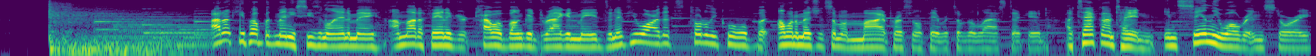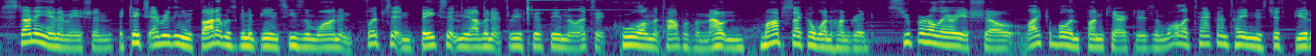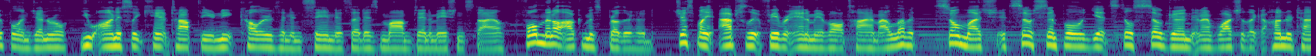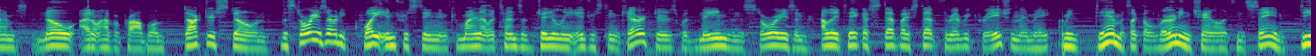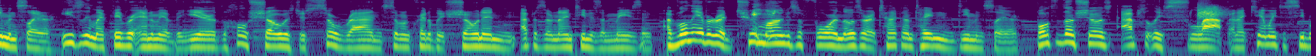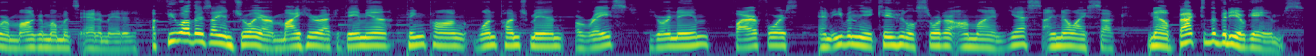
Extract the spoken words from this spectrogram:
I don't keep up with many seasonal anime. I'm not a fan of your Kawabunga Dragon Maids, and if you are, that's totally cool, but I want to mention some of my personal favorites of the last decade. Attack on Titan. Insanely well written story, stunning animation. It takes everything you thought it was going to be in season 1 and flips it and bakes it in the oven at 350 and then lets it cool on the top of a mountain. Mob Psycho 100. Super hilarious show, likable and fun characters, and while Attack on Titan is just beautiful in general, you honestly can't top the unique colors and insaneness that is Mob's animation style. Full Metal Alchemist Alchemist Brotherhood just my absolute favorite anime of all time. I love it so much. It's so simple, yet still so good, and I've watched it like a hundred times. No, I don't have a problem. Dr. Stone. The story is already quite interesting, and combine that with tons of genuinely interesting characters with names and stories and how they take us step by step through every creation they make. I mean, damn, it's like the learning channel. It's insane. Demon Slayer. Easily my favorite anime of the year. The whole show is just so rad and so incredibly shonen, and episode 19 is amazing. I've only ever read two mangas before, and those are Attack on Titan and Demon Slayer. Both of those shows absolutely slap, and I can't wait to see more manga moments animated. A few others I enjoy are My Hero Academia, Ping Pong, One Punch Man, Erased, Your Name, Fire Force, and even the occasional Sword Art Online. Yes, I know I suck. Now back to the video games.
